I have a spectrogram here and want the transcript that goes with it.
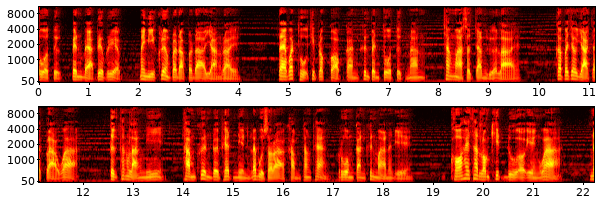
ตัวตึกเป็นแบบเรียบๆไม่มีเครื่องประดับประดาอย่างไร แต่วัตถุที่ประกอบกันขึ้นเป็นตัวตึกนั้น ช่างมหัศจรรย์เหลือหลายข้าพเจ้าอยากจะกล่าวว่า ตึกทั้งหลังนี้ทำขึ้นโดยเพชรนินและบุษราคำทั้งแท่งรวมกันขึ้นมานั่นเอง ขอให้ท่านลองคิดดูเอาเองว่า ใน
